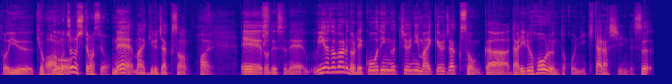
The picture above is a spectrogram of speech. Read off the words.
という曲をもちろん知ってますよ。ねマイケル・ジャクソン。はいえーとですね「We Are the World」のレコーディング中にマイケル・ジャクソンがダリル・ホールのとこに来たらしいんです。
